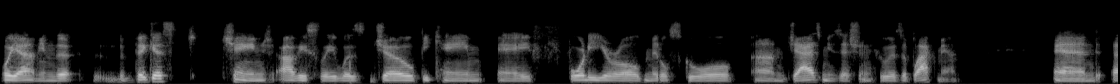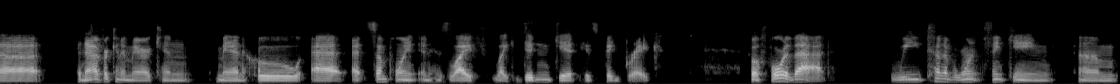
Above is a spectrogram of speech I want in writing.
Well, yeah, I mean the the biggest change obviously was Joe became a 40 year old middle school um, jazz musician who is a black man and uh, an African American man who at, at some point in his life like didn't get his big break before that we kind of weren't thinking um,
